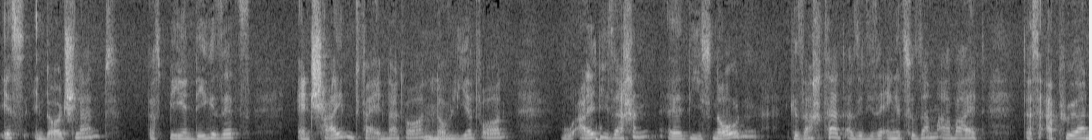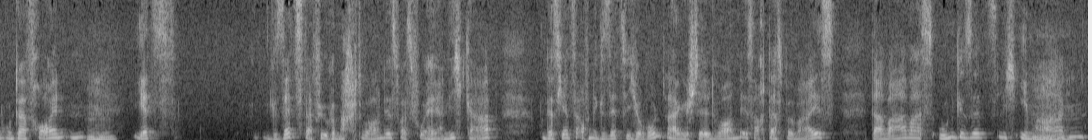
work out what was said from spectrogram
ist in Deutschland das BND-Gesetz entscheidend verändert worden, mhm. novelliert worden, wo all die Sachen, äh, die Snowden gesagt hat, also diese enge Zusammenarbeit, das Abhören unter Freunden, mhm. jetzt ein Gesetz dafür gemacht worden ist, was vorher nicht gab, und das jetzt auf eine gesetzliche Grundlage gestellt worden ist, auch das beweist, da war was ungesetzlich im mhm. Argen,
